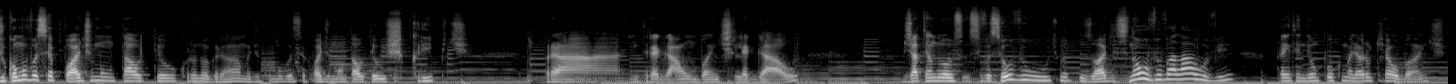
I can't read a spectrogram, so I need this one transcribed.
de como você pode montar o teu cronograma, de como você pode montar o teu script para entregar um bunch legal. Já tendo, se você ouviu o último episódio, se não ouviu, vai lá ouvir para entender um pouco melhor o que é o bunch.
